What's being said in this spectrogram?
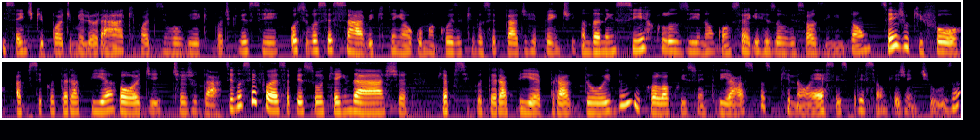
e sente que pode melhorar, que pode desenvolver, que pode crescer, ou se você sabe que tem alguma coisa que você está de repente andando em círculos e não consegue resolver sozinho. Então, seja o que for, a psicoterapia pode te ajudar. Se você for essa pessoa que ainda acha que a psicoterapia é para doido, e coloco isso entre aspas, porque não é essa expressão que a gente usa,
